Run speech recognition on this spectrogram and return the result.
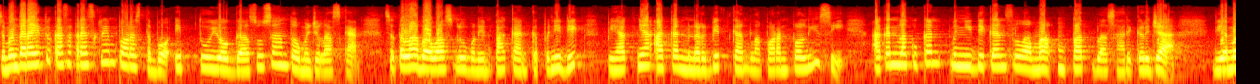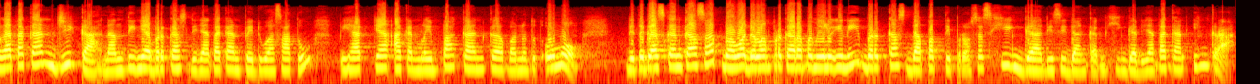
Sementara itu, Kasat Reskrim Polres Tebo Ibtu Yoga Susanto menjelaskan, setelah Bawaslu melimpahkan ke penyidik, pihaknya akan menerbitkan laporan polisi, akan melakukan penyidikan selama 14 hari kerja. Dia mengatakan jika nantinya berkas dinyatakan P21, pihaknya akan melimpahkan ke penuntut umum. Ditegaskan Kasat bahwa dalam perkara pemilu ini berkas dapat diproses hingga disidangkan hingga dinyatakan ingkrah.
